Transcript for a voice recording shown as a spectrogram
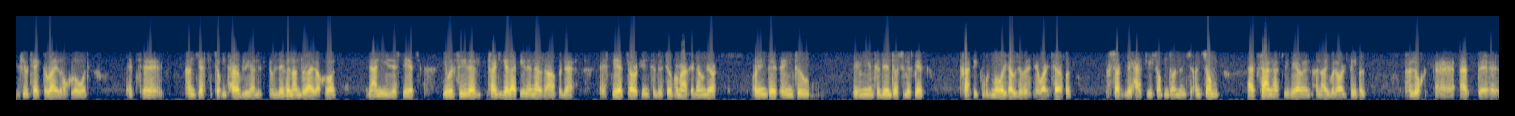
If you take the Royal Oak Road, it's uh, congested something terribly, and if you're living on the Royal Oak Road, in any of the estates, you will see them trying to get in and out of the estates or into the supermarket down there or into into even into the industrial estate, traffic would you out of it if you weren't careful. Certainly has to be something done, and, and some uh, plan has to be there. And, and I would urge people to look uh, at the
